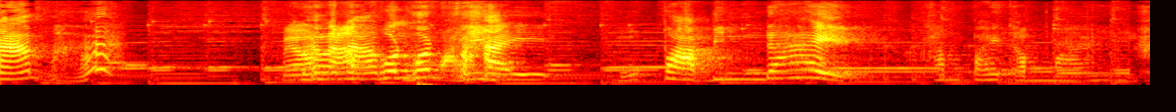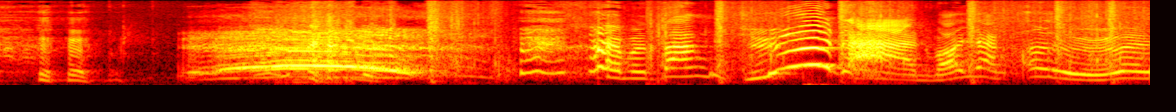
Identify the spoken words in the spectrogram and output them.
น้ำฮะแมวน้ำพ่นพ่นไฟไฟหมูป่าบินได้ทำไปทำไม ใครมันตั้งชื่อด่านวะอย่างเออเลย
